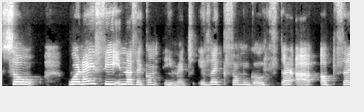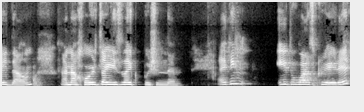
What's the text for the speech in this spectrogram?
So what I see in the second image is like some goats that are upside down and a horse that is like pushing them. I think it was created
